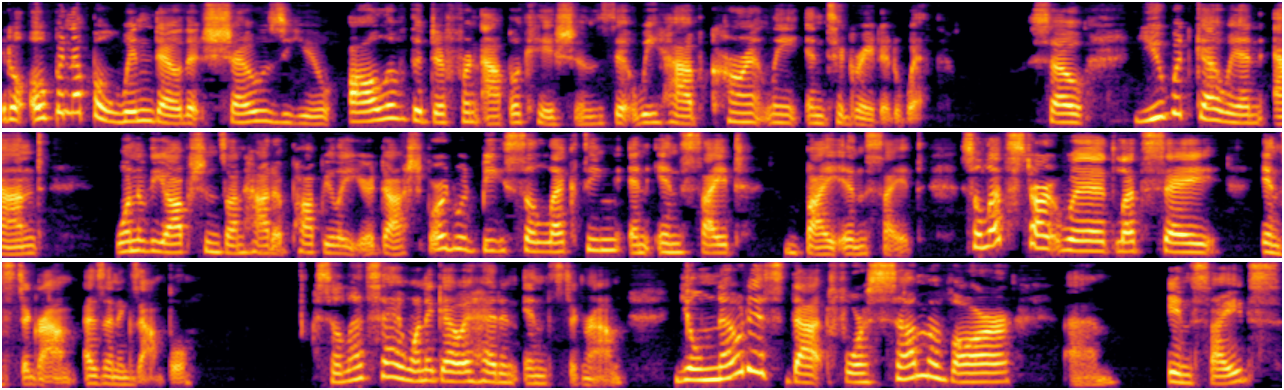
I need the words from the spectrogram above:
It'll open up a window that shows you all of the different applications that we have currently integrated with. So you would go in and one of the options on how to populate your dashboard would be selecting an insight by insight. So let's start with, let's say, Instagram as an example. So let's say I want to go ahead and Instagram. You'll notice that for some of our um, insights,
